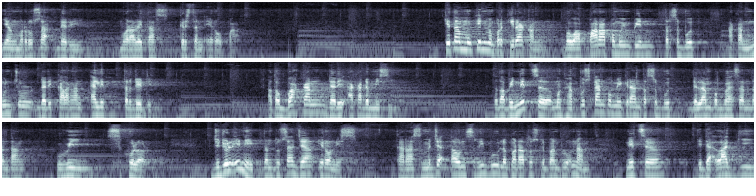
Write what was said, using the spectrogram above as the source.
yang merusak dari moralitas Kristen Eropa. Kita mungkin memperkirakan bahwa para pemimpin tersebut akan muncul dari kalangan elit terdidik atau bahkan dari akademisi. Tetapi Nietzsche menghapuskan pemikiran tersebut dalam pembahasan tentang We Scholar. Judul ini tentu saja ironis karena semenjak tahun 1886 Nietzsche tidak lagi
